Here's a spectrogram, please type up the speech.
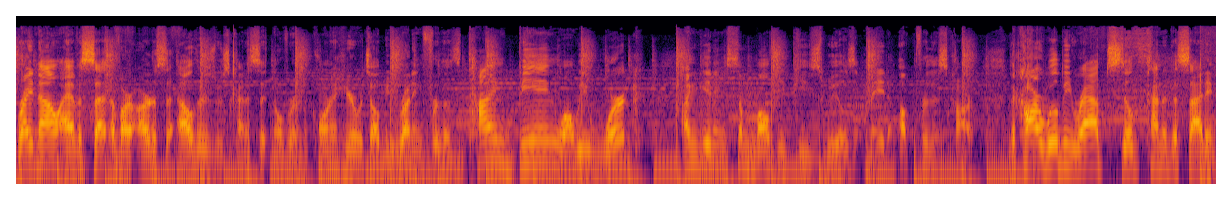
Right now, I have a set of our Artisa Elders, which is kind of sitting over in the corner here, which I'll be running for the time being while we work on getting some multi-piece wheels made up for this car. The car will be wrapped, still kind of deciding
